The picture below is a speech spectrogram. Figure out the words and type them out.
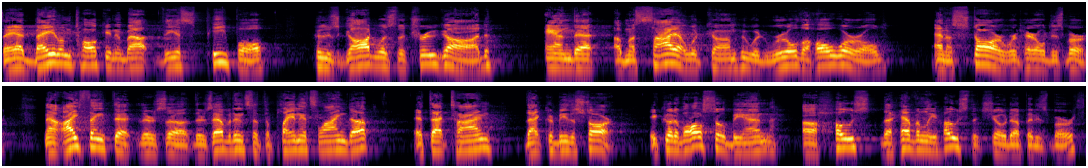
They had Balaam talking about this people whose God was the true God and that a Messiah would come who would rule the whole world and a star would herald his birth. Now, I think that there's, uh, there's evidence that the planets lined up at that time. That could be the star. It could have also been a host, the heavenly host that showed up at his birth,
